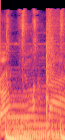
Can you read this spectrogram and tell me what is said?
problem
